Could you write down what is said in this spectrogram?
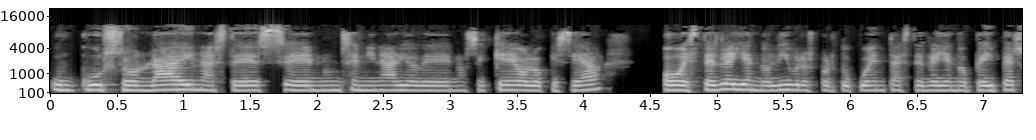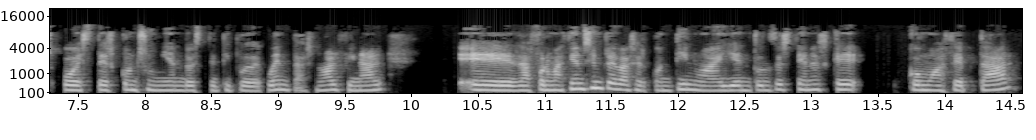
un curso online, estés en un seminario de no sé qué o lo que sea, o estés leyendo libros por tu cuenta, estés leyendo papers o estés consumiendo este tipo de cuentas, ¿no? Al final, eh, la formación siempre va a ser continua y entonces tienes que como aceptar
